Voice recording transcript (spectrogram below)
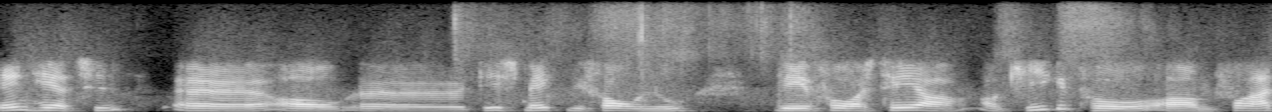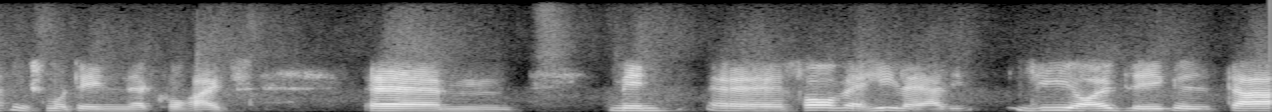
den her tid øh, og øh, det smæk, vi får nu, vil få os til at, at kigge på, om forretningsmodellen er korrekt. Øh, men øh, for at være helt ærlig, lige i øjeblikket, der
